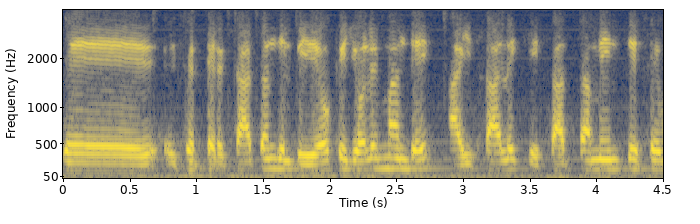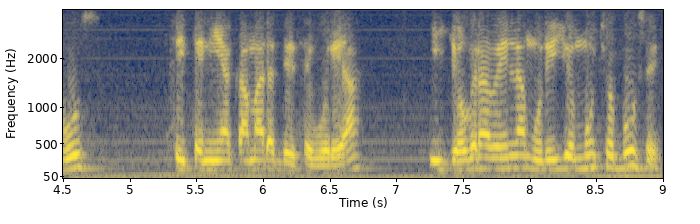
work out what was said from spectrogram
se, se, percatan del video que yo les mandé, ahí sale que exactamente ese bus sí tenía cámaras de seguridad y yo grabé en la Murillo muchos buses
